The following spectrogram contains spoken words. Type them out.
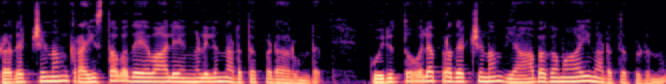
പ്രദക്ഷിണം ക്രൈസ്തവ ദേവാലയങ്ങളിലും നടത്തപ്പെടാറുണ്ട്. കുരുത്തോല പ്രദക്ഷിണം വ്യാപകമായി നടത്തപ്പെടുന്നു.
